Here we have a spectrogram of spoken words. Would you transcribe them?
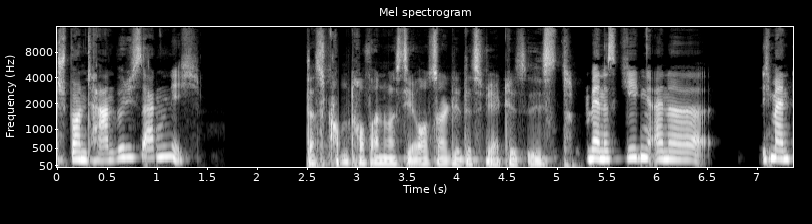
spontan würde ich sagen nicht. Das kommt drauf an, was die Aussage des Werkes ist. Wenn es gegen eine, ich meine,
